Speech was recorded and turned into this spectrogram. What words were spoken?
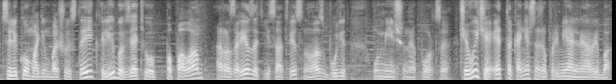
целиком один большой стейк, либо взять его пополам, разрезать и, соответственно, у вас будет уменьшенная порция. Чевыча – это, конечно же, премиальная рыба.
